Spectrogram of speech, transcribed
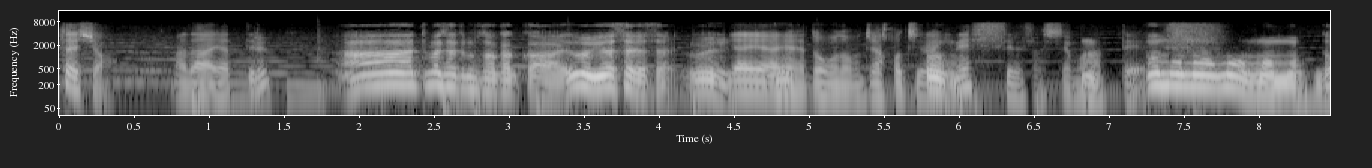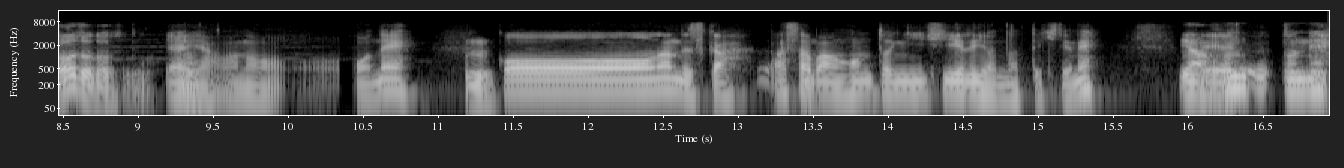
ゆう大将、まだやってる？あー、やってます、やってます、かっか。うん、いらっしゃい、いらっしゃい。うん。いやいやいや、どうもどうも。じゃあこちらにね、失礼させてもらって。もう、もう、もう、もう、もう、もう、どうぞ、どうぞ。いいやいや、あの、もうね、うんこう、なんですか、朝晩本当に冷えるようになってきてね。いや、えーほんとね。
